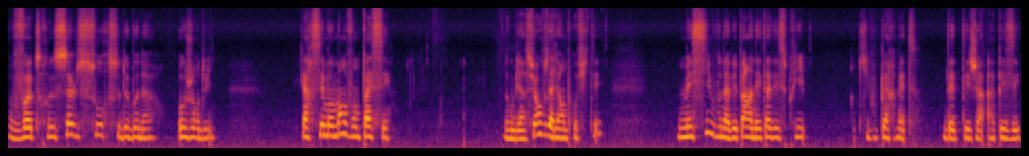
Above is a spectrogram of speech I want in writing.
votre seule source de bonheur aujourd'hui. Car ces moments vont passer. Donc bien sûr, vous allez en profiter. Mais si vous n'avez pas un état d'esprit qui vous permette d'être déjà apaisé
